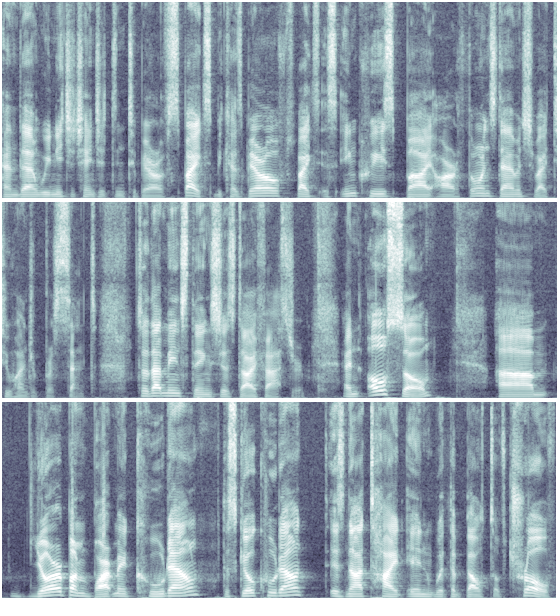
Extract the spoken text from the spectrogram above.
and then we need to change it into barrel of spikes because barrel of spikes is increased by our thorns damage by 200%. So that means things just die faster. And also, um, your bombardment cooldown, the skill cooldown, is not tied in with the belt of trove.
